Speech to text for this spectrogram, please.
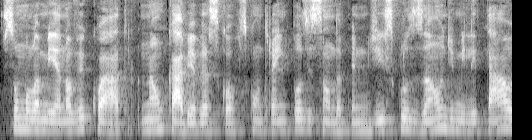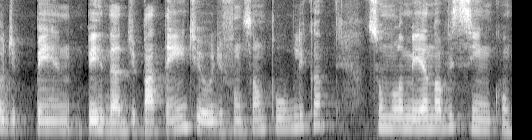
Súmula 694. Não cabe habeas corpus contra a imposição da pena de exclusão de militar ou de perda de patente ou de função pública. Súmula 695.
